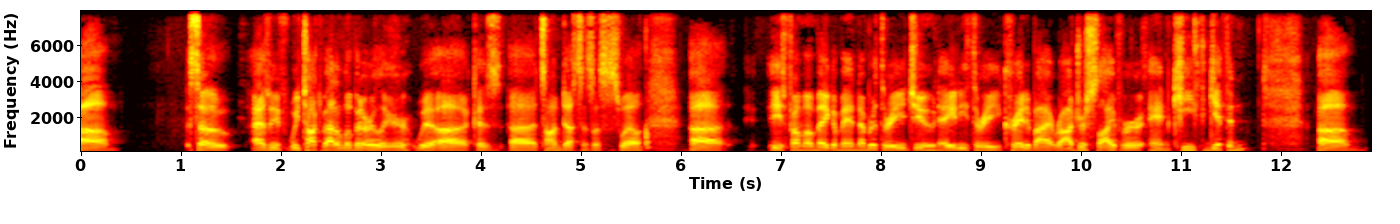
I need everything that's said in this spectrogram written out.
Um, so as we we talked about a little bit earlier, because uh, uh, it's on Dustin's list as well. Uh, he's from Omega Man number three, June '83, created by Roger Slifer and Keith Giffen. Um,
